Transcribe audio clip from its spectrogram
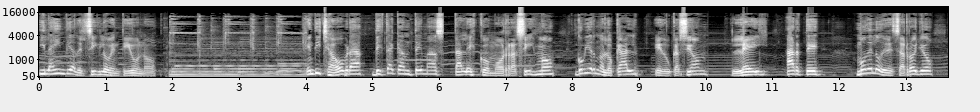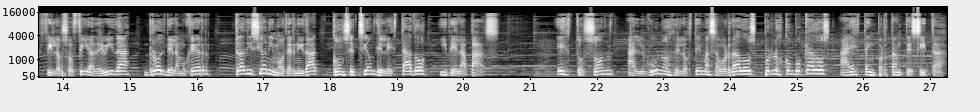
y la India del siglo XXI. En dicha obra destacan temas tales como racismo, gobierno local, educación, ley, arte, modelo de desarrollo, filosofía de vida, rol de la mujer, tradición y modernidad, concepción del Estado y de la paz. Estos son algunos de los temas abordados por los convocados a esta importante cita.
